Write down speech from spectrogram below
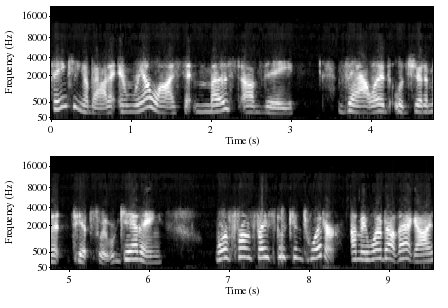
thinking about it and realized that most of the valid, legitimate tips we were getting were from Facebook and Twitter. I mean, what about that, guys?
